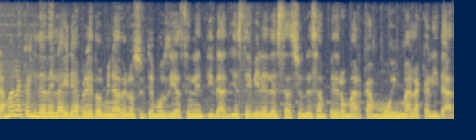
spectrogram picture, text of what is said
La mala calidad del aire ha predominado en los últimos días en la entidad y este viene la estación de San Pedro marca muy mala calidad,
